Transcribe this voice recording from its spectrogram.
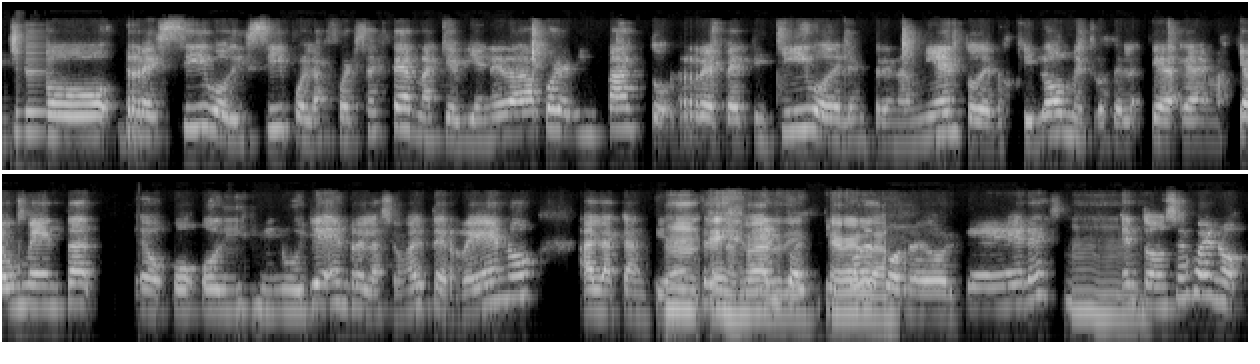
yo recibo, disipo la fuerza externa que viene dada por el impacto repetitivo del entrenamiento, de los kilómetros, de que además que aumenta o, disminuye en relación al terreno, a la cantidad de mm, entrenamiento, al tipo de corredor que eres. Entonces, bueno,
